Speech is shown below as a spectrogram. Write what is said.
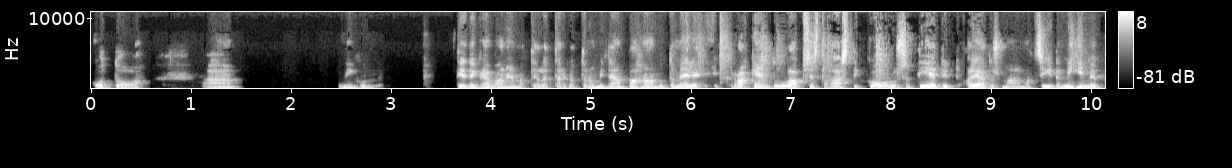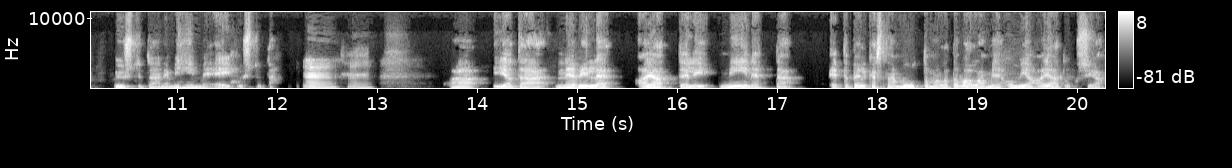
kotoa. Ää, niin kuin, tietenkään vanhemmat ei ole tarkoittanut mitään pahaa, mutta meille rakentuu lapsesta asti koulussa tietyt ajatusmaailmat siitä, mihin me pystytään ja mihin me ei pystytä. mm, mm, Ja tämä Neville ajatteli niin, että, että pelkästään muuttamalla tavallaan meidän omia ajatuksia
